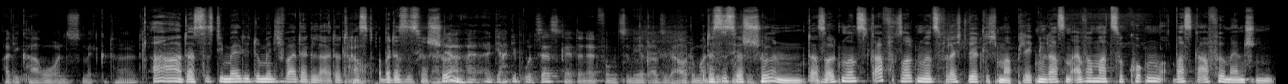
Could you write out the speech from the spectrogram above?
Hat die Caro uns mitgeteilt. Ah, das ist die Mail, die du mir nicht weitergeleitet Genau. hast. Aber das ist ja schön. Ja, die hat die Prozesskette nicht funktioniert, also der Automatismus. Das ist ja schön. Da sollten wir uns, da sollten wir uns vielleicht wirklich mal blicken lassen, einfach mal zu gucken, was da für Menschen.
